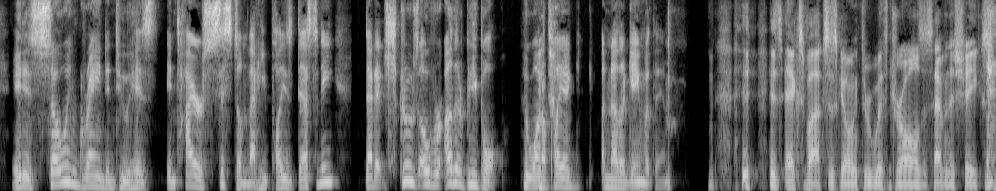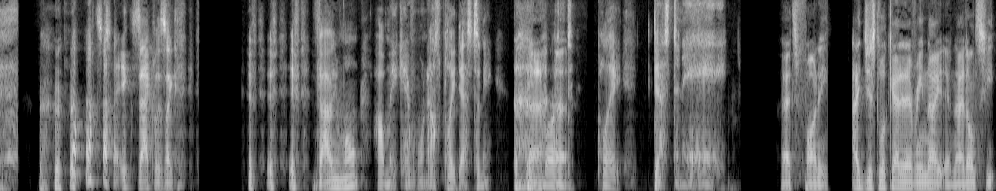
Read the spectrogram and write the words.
It is so ingrained into his entire system that he plays Destiny that it screws over other people who want to play a, another game with him. His Xbox is going through withdrawals. It's having the shakes. exactly. It's like if if if Valiant won't, I'll make everyone else play Destiny. They must play Destiny. That's funny. I just look at it every night and I don't see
